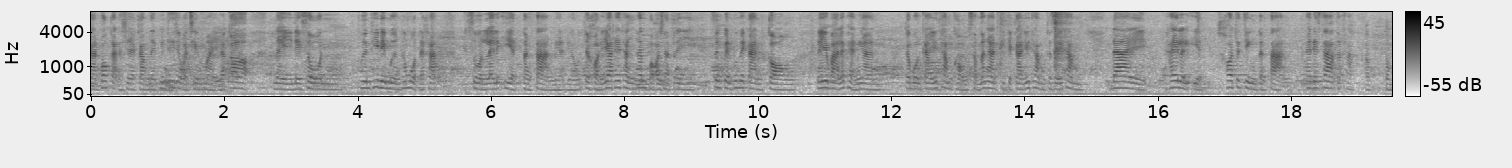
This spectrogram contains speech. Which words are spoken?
การป้องกันอาชญากรรมในพื้นที่จังหวัดเชียงใหม่ แล้วก็ในในโซน พื้นที่ในเมืองทั้งหมดนะคะ ส่วนรายละเอียดต่างๆเนี่ยเดี๋ยวจะขออนุญาตให้ทางท่านผอชาตรี ซึ่งเป็นผู้ในการกองนโยบายและแผนงานกระบวนการยุติธรรมของสำนักงานกิจการยุติธรรมเกษตรวงยุติธรรมได้ให้รายละเอียดข้อเท็จจริงต่างๆ ให้ได้ทราบนะคะครับต้อง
